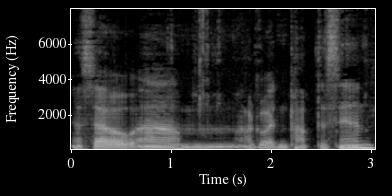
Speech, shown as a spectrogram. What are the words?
And so um, I'll go ahead and pop this in.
